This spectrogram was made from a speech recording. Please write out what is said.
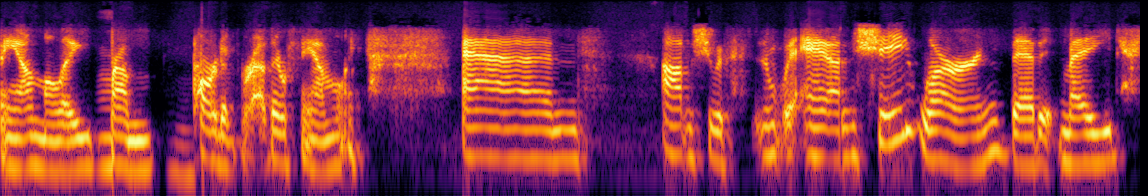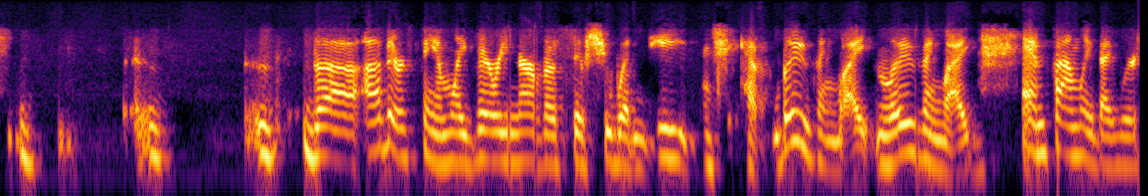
family mm-hmm. from part of her other family. And um, she was and she learned that it made the other family very nervous if she wouldn't eat and she kept losing weight and losing weight. And finally they were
